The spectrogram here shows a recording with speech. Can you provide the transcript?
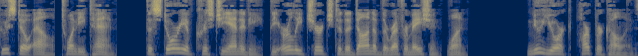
Justo L. 2010. The Story of Christianity, The Early Church to the Dawn of the Reformation, 1. New York, HarperCollins.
